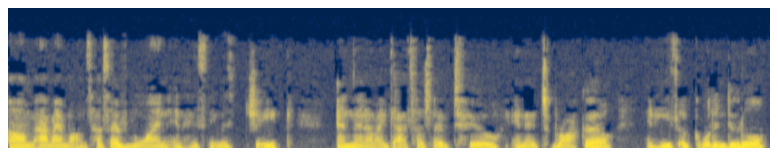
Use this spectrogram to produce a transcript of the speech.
Um, at my mom's house, I have one, and his name is Jake. And then at my dad's house, I have two, and it's Rocco, and he's a golden doodle,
